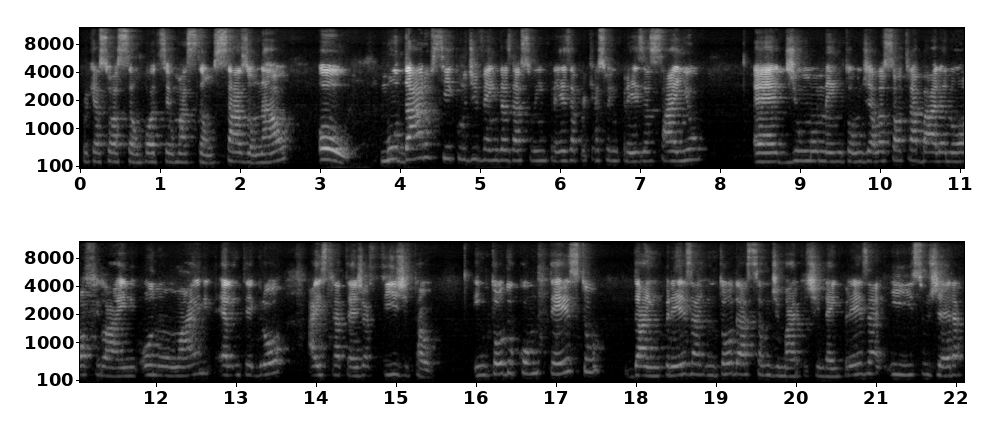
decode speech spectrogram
porque a sua ação pode ser uma ação sazonal, ou mudar o ciclo de vendas da sua empresa, porque a sua empresa saiu é, de um momento onde ela só trabalha no offline ou no online, ela integrou a estratégia digital. Em todo o contexto da empresa, em toda a ação de marketing da empresa, e isso gera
